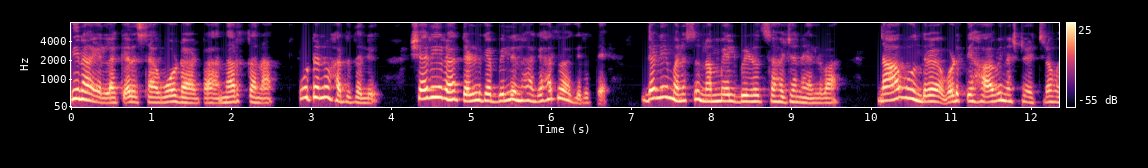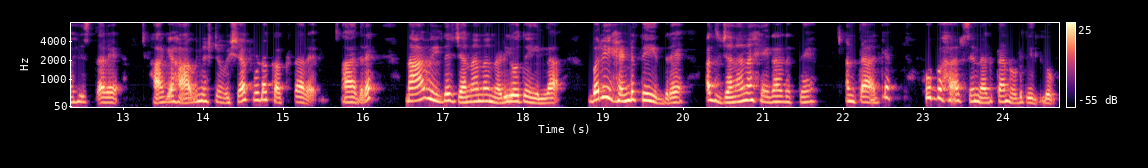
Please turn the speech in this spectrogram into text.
ದಿನ ಎಲ್ಲ ಕೆಲಸ, ಓಡಾಟ, ನರ್ತನ, ಊಟನೂ ಹದದಲ್ಲಿ. ಶರೀರ ತೆಳ್ಳಗೆ ಬಿಲ್ಲಿನ ಹಾಗೆ ಹದವಾಗಿರುತ್ತೆ. ದಣಿ ಮನಸ್ಸು ನಮ್ಮ ಮೇಲೆ ಬೀಳೋದು ಸಹಜನೇ ಅಲ್ವಾ? ನಾವು ಅಂದ್ರೆ ಒಡತಿ ಹಾವಿನಷ್ಟು ಎಚ್ಚರ ವಹಿಸ್ತಾರೆ. ಹಾಗೆ ಹಾವಿನಷ್ಟು ವಿಷ ಕೂಡ ಕಕ್ತಾರೆ. ಆದ್ರೆ ನಾವಿಲ್ಲದೆ ಜನನ ನಡೆಯೋದೇ ಇಲ್ಲ. ಬರೀ ಹೆಂಡತಿ ಇದ್ರೆ ಅದು ಜನನ ಹೇಗಾಗುತ್ತೆ? ಅಂತ ಆಕೆ ಹುಬ್ಬ ಹಾರಿಸಿ ನಗ್ತಾ ನುಡಿದಿದ್ಲು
